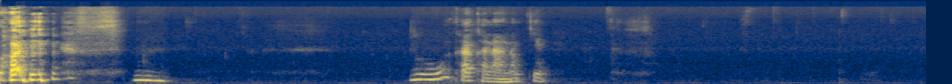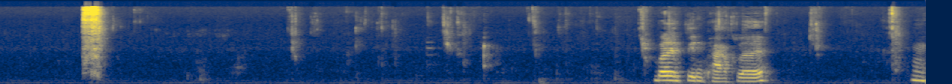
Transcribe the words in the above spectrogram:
ก่อนอืมโอ้ค่าขนาดน้ำจิ้ม ไม่ได้กินผักเลยอืม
